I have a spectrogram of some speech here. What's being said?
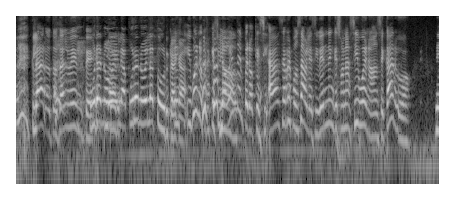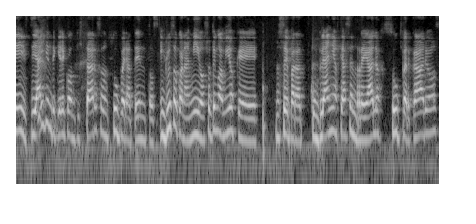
claro, totalmente. Pura novela, pura novela turca acá. y bueno, pero es que si lo venden, pero que si háganse responsables, si venden que son así, bueno, háganse cargo. Sí, si alguien te quiere conquistar, son súper atentos. Incluso con amigos. Yo tengo amigos que no sé, para cumpleaños te hacen regalos súper caros,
